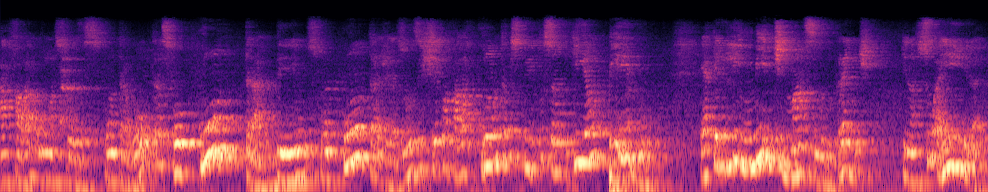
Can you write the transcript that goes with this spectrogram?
a falar algumas coisas contra outras, ou contra Deus, ou contra Jesus, e chegam a falar contra o Espírito Santo, que é um perigo. É aquele limite máximo do crente que na sua ira,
